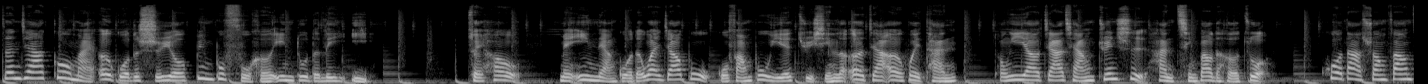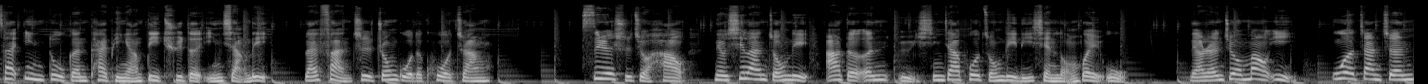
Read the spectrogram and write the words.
增加购买俄国的石油并不符合印度的利益。随后，美印两国的外交部、国防部也举行了二加二会谈，同意要加强军事和情报的合作，扩大双方在印度跟太平洋地区的影响力，来反制中国的扩张。四月十九号，纽西兰总理阿德恩与新加坡总理李显龙会晤，两人就贸易、乌俄战争。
